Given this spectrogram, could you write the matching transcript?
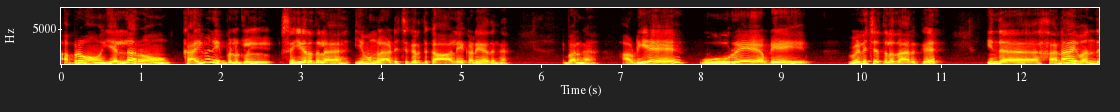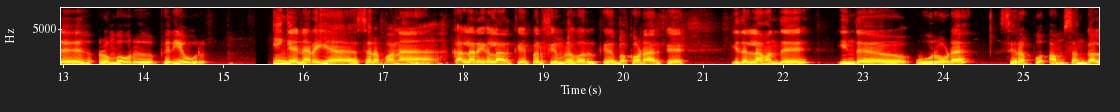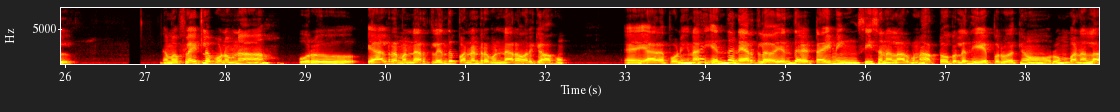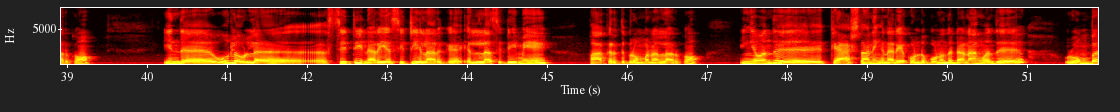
அப்புறம் எல்லாரும் கைவினைப் பொருட்கள் செய்கிறதுல இவங்களை அடிச்சுக்கிறதுக்கு ஆளே கிடையாதுங்க. பாருங்க அப்படியே ஊரே அப்படியே வெளிச்சத்தில் தான் இருக்குது இந்த ஹனாய் வந்து ரொம்ப ஒரு பெரிய ஊர். இங்கே நிறைய சிறப்பான கல்லறைகள்லாம் இருக்குது பெர்ஃப்யூம் ரவர் இருக்குது பக்கோடா இருக்குது இதெல்லாம் வந்து இந்த ஊரோட சிறப்பு அம்சங்கள். நம்ம ஃப்ளைட்டில் போனோம்னா ஒரு ஏழரை மணி நேரத்துலேருந்து பன்னெண்டரை மணி நேரம் வரைக்கும் ஆகும். போனீங்கன்னா எந்த நேரத்தில் எந்த டைமிங் சீசன் நல்லா இருக்கும்னா அக்டோபர்லேருந்து ஏப்ரல் வரைக்கும் ரொம்ப நல்லா இருக்கும். இந்த ஊரில் உள்ள சிட்டி நிறைய சிட்டியெல்லாம் இருக்குது எல்லா சிட்டியுமே பார்க்குறதுக்கு ரொம்ப நல்லாயிருக்கும் இங்கே வந்து கேஷ் தான் நீங்கள் நிறைய கொண்டு போகணும். இந்த டனாங் வந்து ரொம்ப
